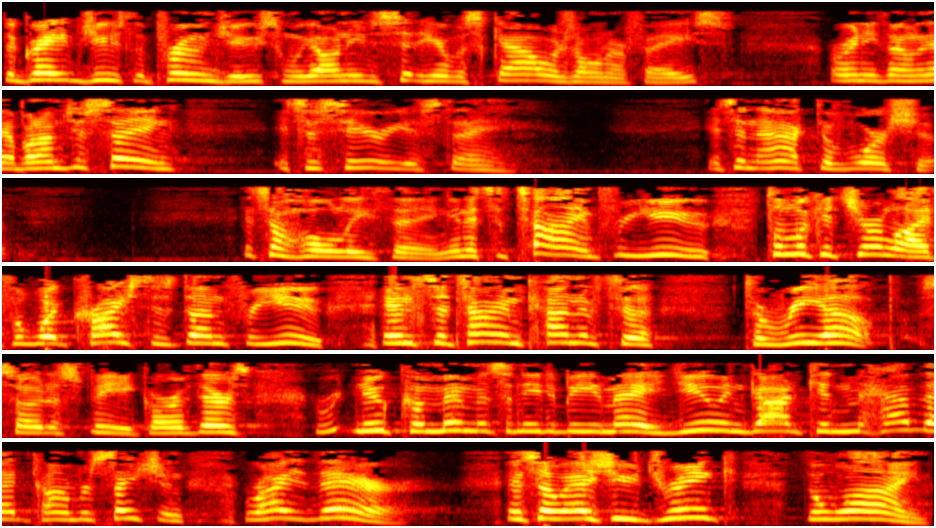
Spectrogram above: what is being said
the grape juice, the prune juice, and we all need to sit here with scours on our face or anything like that. But I'm just saying it's a serious thing. It's an act of worship. It's a holy thing. And it's a time for you to look at your life and what Christ has done for you. And it's a time kind of to, to re-up, so to speak, or if there's new commitments that need to be made, you and God can have that conversation right there. And so as you drink the wine,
